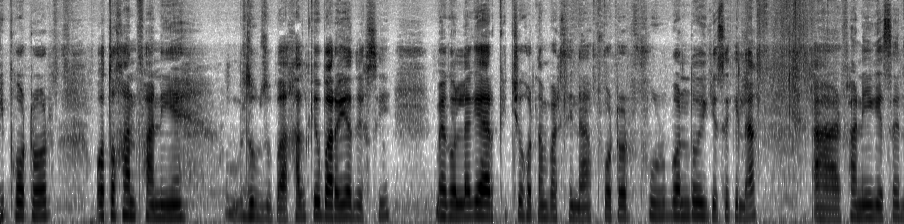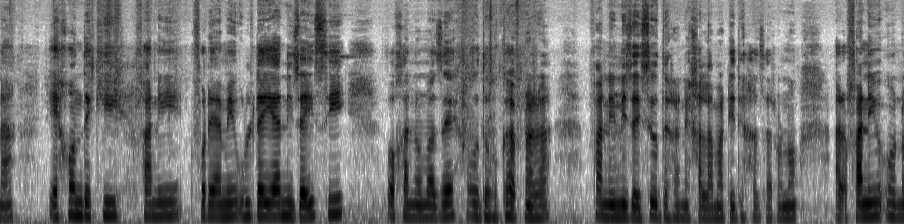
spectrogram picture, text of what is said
ই ফটোর অতখান ফানিয়ে জুবজুবা কালকেও বাড়াইয়া দেখছি। মেঘর লাগে আর কিছু করতাম পারছি না। ফটোর ফুর বন্ধ হয়ে গেছে কিলা, আর ফানি গেছে না। এখন দেখি ফানি পরে আমি উল্টাইয়া নিজাইছি ওখানোর মাঝে, ও দেখুক আপনারা, পানি নিজাইছি ওদেখানে খালা মাটি দেখা যার ন আর পানি অন্য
